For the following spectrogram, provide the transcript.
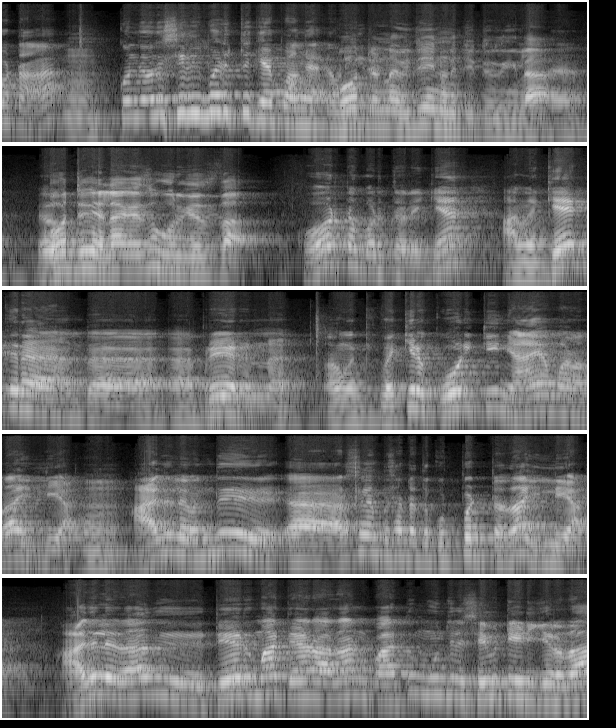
போட்டா கொஞ்சம் வந்து சிரிபடுத்து கேட்பாங்க. கோர்ட் என்ன விஜய் நினைச்சிட்டு இருக்கீங்களா? கோர்ட்டுக்கு எல்லா கேஸும் ஒரு கேஸ் தான். கோர்ட்டை பொறுத்த வரைக்கும் அவங்க கேட்குற அந்த ப்ரேயர் என்ன? அவங்க வைக்கிற கோரிக்கை நியாயமானதா இல்லையா? அதில் வந்து அரசியலமைப்பு சட்டத்துக்கு உட்பட்டதா இல்லையா? அதில் ஏதாவது தேருமா தேராதான்னு பார்த்து மூஞ்சில் செவிட்டி அடிக்கிறதா?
